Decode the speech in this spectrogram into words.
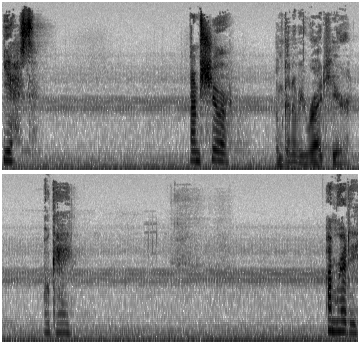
Yes. I'm sure. I'm gonna be right here. Okay. I'm ready.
